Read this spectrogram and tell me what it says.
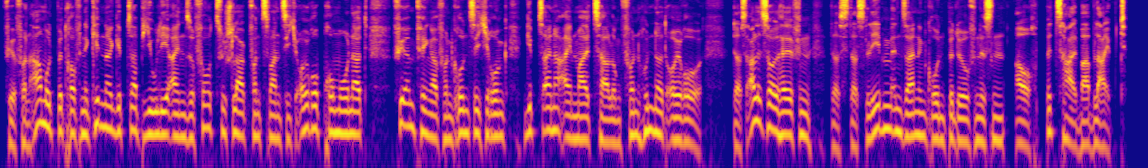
Für von Armut betroffene Kinder gibt's ab Juli einen Sofortzuschlag von 20 Euro pro Monat. Für Empfänger von Grundsicherung gibt's eine Einmalzahlung von 100 Euro. Das alles soll helfen, dass das Leben in seinen Grundbedürfnissen auch bezahlbar bleibt.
